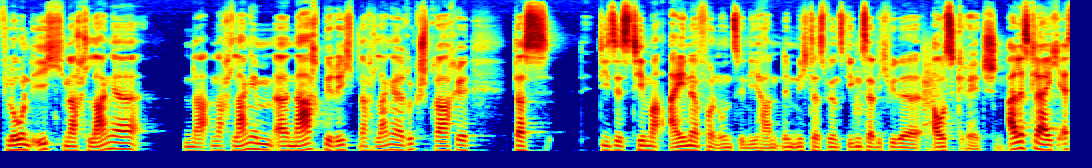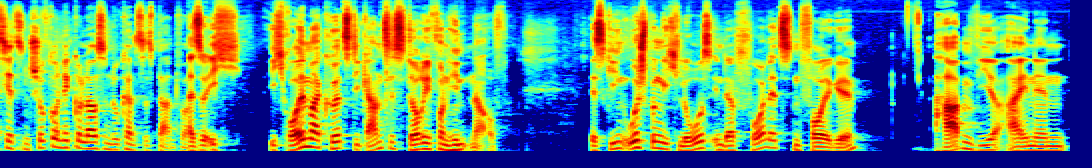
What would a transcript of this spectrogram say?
Flo und ich, nach langer, na, nach langem äh, Nachbericht, nach langer Rücksprache, dass dieses Thema einer von uns in die Hand nimmt, nicht, dass wir uns gegenseitig wieder ausgrätschen. Alles klar, ich esse jetzt einen Schoko, Nikolaus, und du kannst es beantworten. Also ich, ich roll mal kurz die ganze Story von hinten auf. Es ging ursprünglich los in der vorletzten Folge, haben wir einen,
